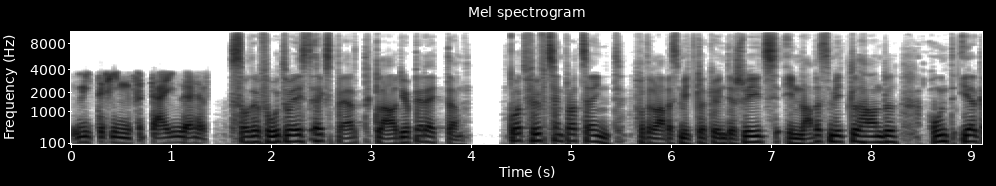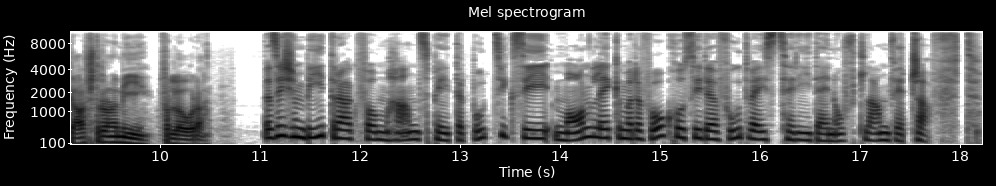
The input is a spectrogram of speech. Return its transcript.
weiterhin verteilen. So der Food Waste Experte Claudio Peretta. Gut 15 Prozent der Lebensmittel gehen in der Schweiz im Lebensmittelhandel und in der Gastronomie verloren. Das ist ein Beitrag von Hans-Peter Putzi. Morgen legen wir den Fokus in der Food Waste-Serie auf die Landwirtschaft.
